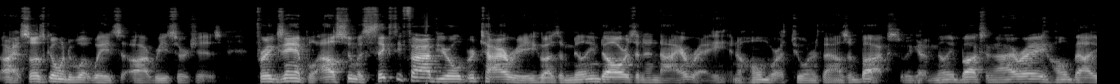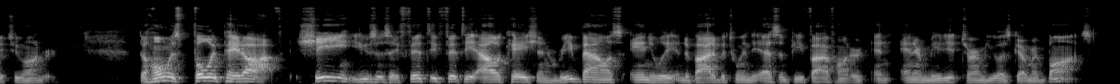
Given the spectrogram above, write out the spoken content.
all right, so let's go into what ways our research is. For example, I'll assume a 65 year old retiree who has a million dollars in an IRA and a home worth 200,000 bucks. So we got a million bucks in an IRA, home value 200. The home is fully paid off. She uses a 50-50 allocation, rebalanced annually and divided between the S&P 500 and intermediate term US government bonds.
